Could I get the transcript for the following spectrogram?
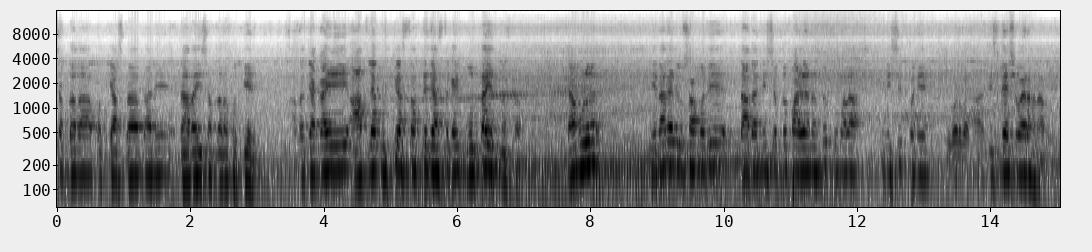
शब्दाला पक्के असतात आणि दादा ही शब्दाला पक्के आहेत. आता ज्या काही आतल्या गोष्टी असतात त्या जास्त काही बोलता येत नसतात. त्यामुळं येणाऱ्या दिवसामध्ये दादांनी शब्द पाळल्यानंतर तुम्हाला निश्चितपणे अं, दिसल्याशिवाय राहणार.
